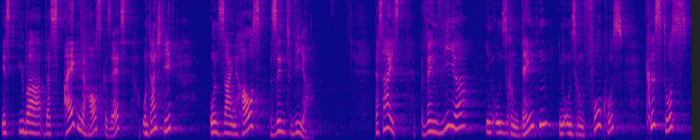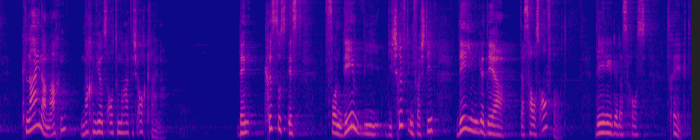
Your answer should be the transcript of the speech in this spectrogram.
ist über das eigene Haus gesetzt und dann steht, und sein Haus sind wir. Das heißt, wenn wir in unserem Denken, in unserem Fokus Christus kleiner machen, machen wir uns automatisch auch kleiner. Denn Christus ist von dem, wie die Schrift ihn versteht, derjenige, der das Haus aufbaut, derjenige, der das Haus trägt.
